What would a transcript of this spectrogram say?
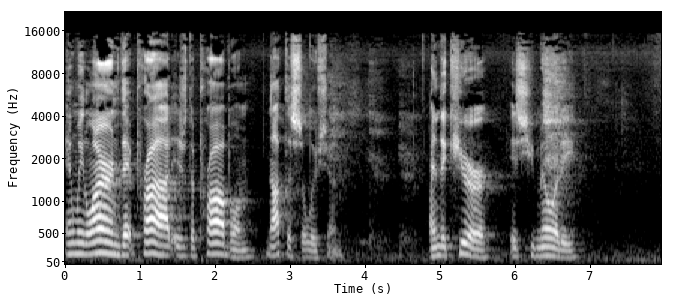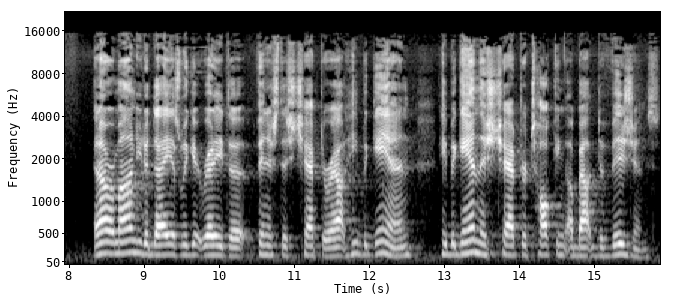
and we learned that pride is the problem, not the solution. And the cure is humility. And I remind you today, as we get ready to finish this chapter out, he began, he began this chapter talking about divisions.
